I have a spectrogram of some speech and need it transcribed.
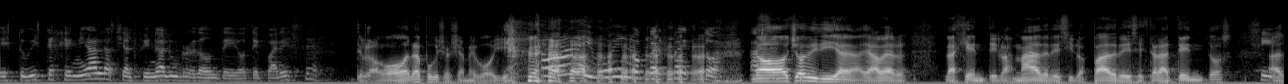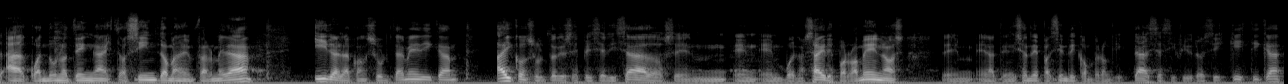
Estuviste genial hacia el final un redondeo, ¿te parece? Te lo hago ahora porque yo ya me voy. Ay, bueno, perfecto. No, yo diría, a ver, la gente, las madres y los padres, estar atentos a, cuando uno tenga estos síntomas de enfermedad, ir a la consulta médica. Hay consultorios especializados en, Buenos Aires, por lo menos, en, atención de pacientes con bronquictasias y fibrosis quística,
